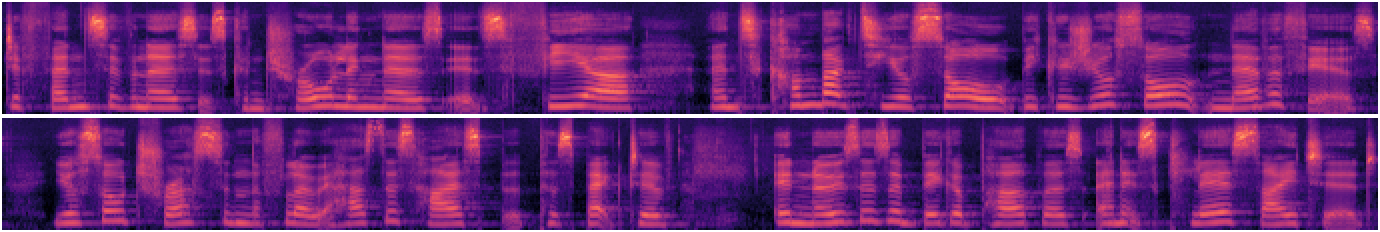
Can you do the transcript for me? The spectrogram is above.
defensiveness, its controllingness, its fear, and to come back to your soul because your soul never fears. Your soul trusts in the flow. It has this higher perspective. It knows there's a bigger purpose and it's clear sighted.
